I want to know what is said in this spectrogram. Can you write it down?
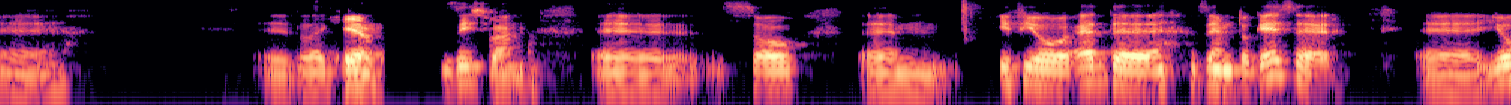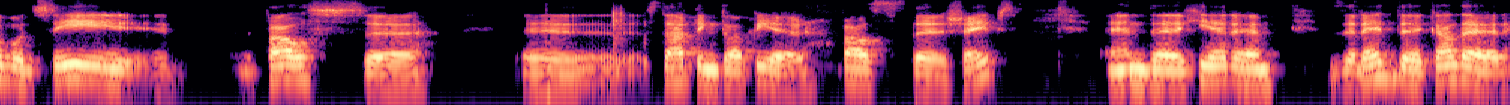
uh, like Here. this one. so um, if you add them together, you would see pulse starting to appear, pulse shapes. And here the red color uh,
